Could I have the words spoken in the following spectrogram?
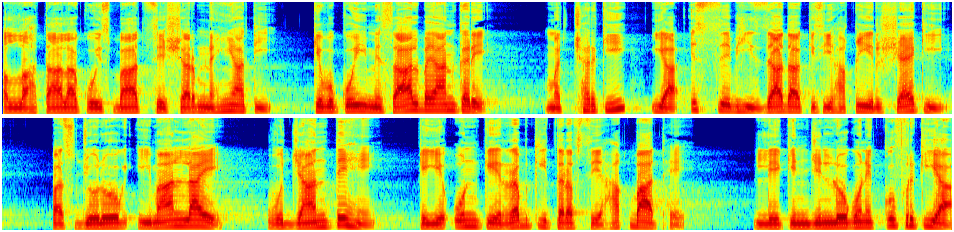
اللہ تعالیٰ کو اس بات سے شرم نہیں آتی کہ وہ کوئی مثال بیان کرے، مچھر کی یا اس سے بھی زیادہ کسی حقیر شے کی۔ پس جو لوگ ایمان لائے، وہ جانتے ہیں کہ یہ ان کے رب کی طرف سے حق بات ہے۔ لیکن جن لوگوں نے کفر کیا،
